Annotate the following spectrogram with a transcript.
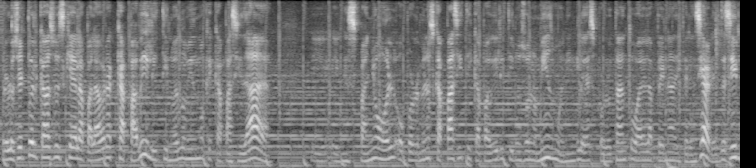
pero lo cierto del caso es que la palabra capability no es lo mismo que capacidad en español, o por lo menos capacity y capability no son lo mismo en inglés, por lo tanto vale la pena diferenciar. Es decir,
